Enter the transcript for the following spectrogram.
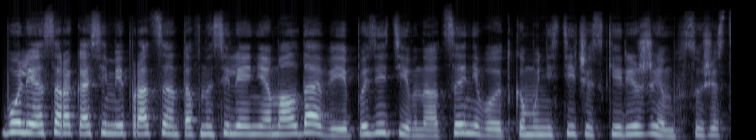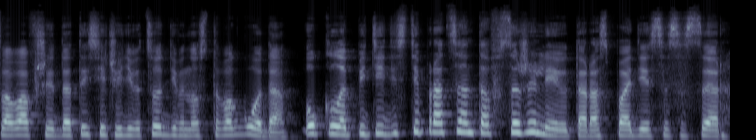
Более 47% населения Молдавии позитивно оценивают коммунистический режим, существовавший до 1990 года. Около 50% сожалеют о распаде СССР.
